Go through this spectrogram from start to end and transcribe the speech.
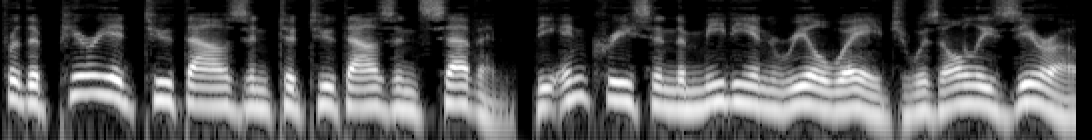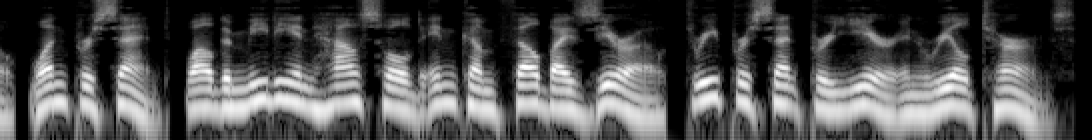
For the period 2000 to 2007, the increase in the median real wage was only 0.1%, while the median household income fell by 0.3% per year in real terms.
